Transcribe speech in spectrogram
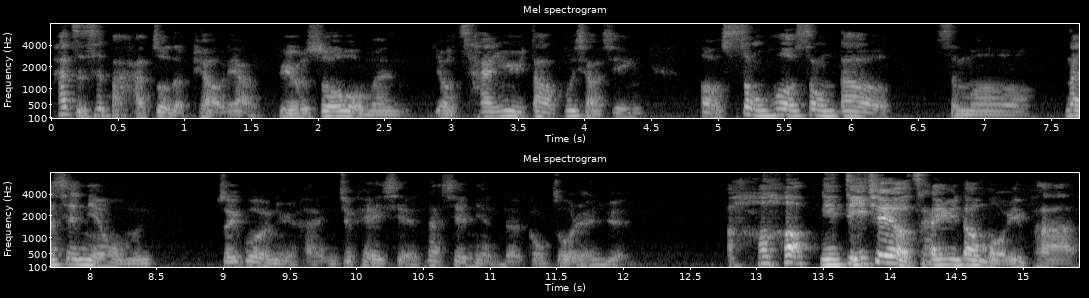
他只是把它做得漂亮。比如说我们有参与到不小心哦送货送到什么那些年我们追过的女孩，你就可以写那些年的工作人员。你的确有参与到某一趴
